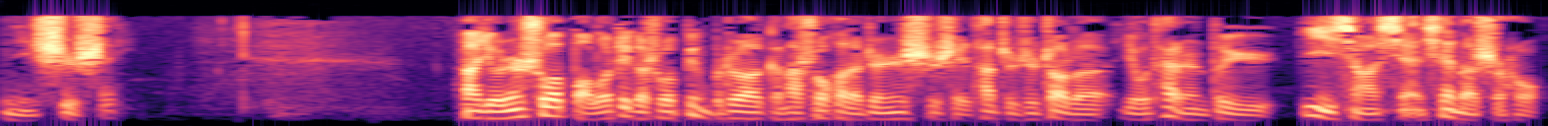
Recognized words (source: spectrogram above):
你是谁？”啊，有人说保罗这个时候并不知道跟他说话的这人是谁，他只是照着犹太人对于意象显现的时候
